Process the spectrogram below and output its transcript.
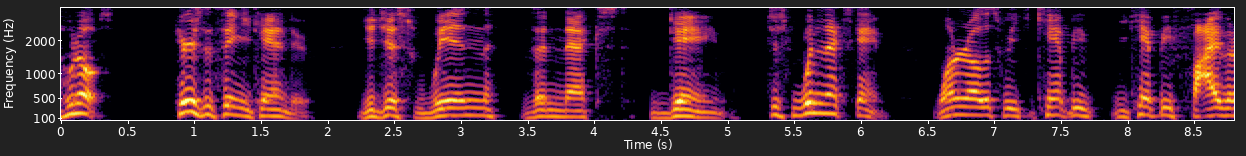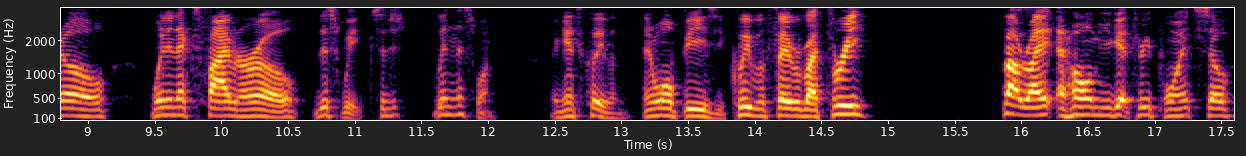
Who knows? Here's the thing you can do. You just win the next game. Just win the next game. One and zero this week. You can't be you can't be five and zero. Win the next five in a row this week. So just win this one against Cleveland, and it won't be easy. Cleveland favored by three. About right at home, you get three points. So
